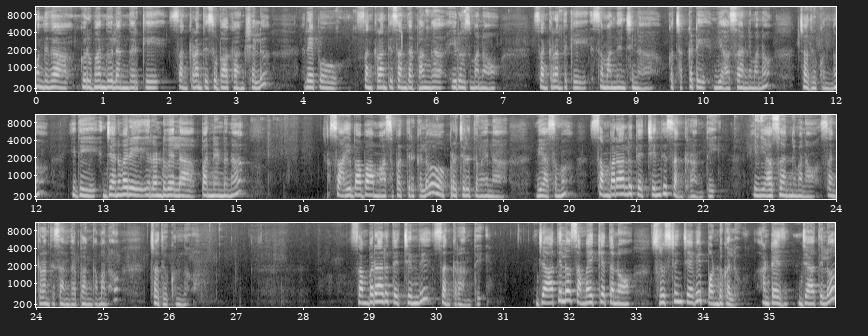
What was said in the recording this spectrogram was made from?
ముందుగా గురు బంధువులందరికీ సంక్రాంతి శుభాకాంక్షలు. రేపు సంక్రాంతి సందర్భంగా ఈరోజు మనం సంక్రాంతికి సంబంధించిన ఒక చక్కటి వ్యాసాన్ని మనం చదువుకుందాం. ఇది జనవరి రెండు వేల పన్నెండున సాయిబాబా మాసపత్రికలో ప్రచురితమైన వ్యాసము. సంబరాలు తెచ్చింది సంక్రాంతి. ఈ వ్యాసాన్ని మనం సంక్రాంతి సందర్భంగా మనం చదువుకుందాం. సంబరాలు తెచ్చింది సంక్రాంతి. జాతిలో సమైక్యతను సృష్టించేవి పండుగలు. అంటే జాతిలో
